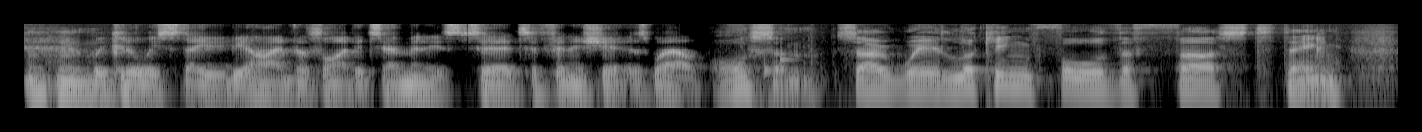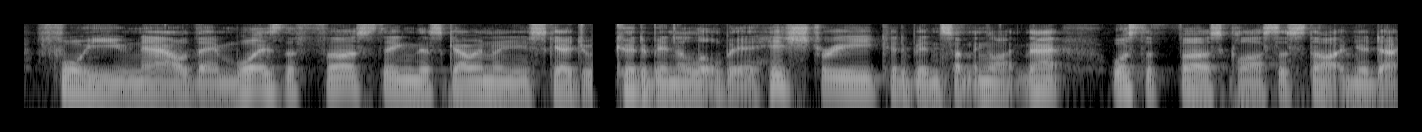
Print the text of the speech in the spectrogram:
mm-hmm. we could always stay behind for five or ten minutes to to finish it as well. Awesome. So we're looking for the first thing for you now. Then, what is the first thing that's going on your schedule? Could have been a little bit of history, could have been something like that. What's the first class to start in your day?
